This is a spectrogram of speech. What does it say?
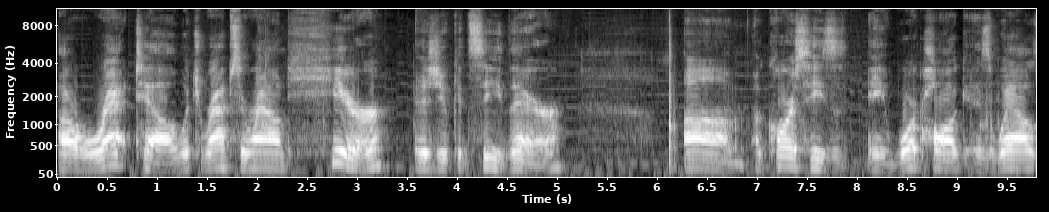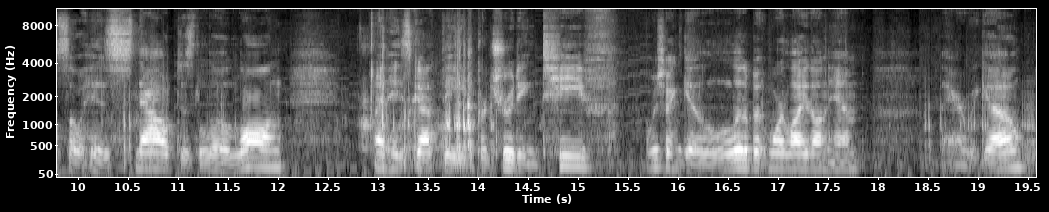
a rat tail, which wraps around here, as you can see there. Um, of course, he's a warthog as well, so his snout is a little long, and he's got the protruding teeth. I wish I can get a little bit more light on him. There we go.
